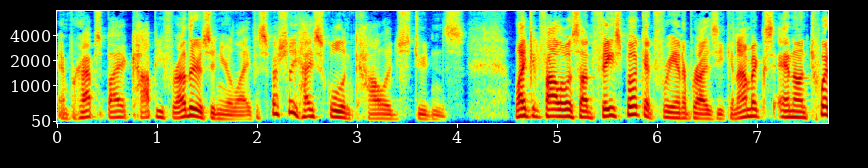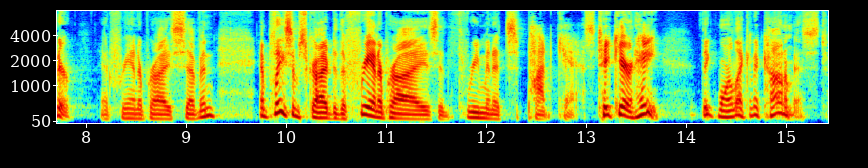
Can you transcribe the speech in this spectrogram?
and perhaps buy a copy for others in your life, especially high school and college students. Like and follow us on Facebook at Free Enterprise Economics and on Twitter at Free Enterprise 7. And please subscribe to the Free Enterprise in Three Minutes podcast. Take care and hey, think more like an economist.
